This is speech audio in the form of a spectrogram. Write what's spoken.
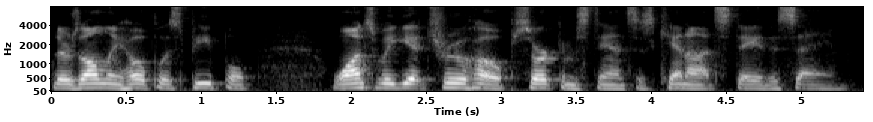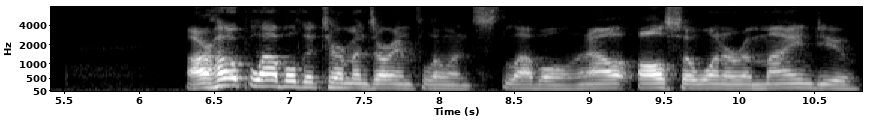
there's only hopeless people. Once we get true hope, circumstances cannot stay the same. Our hope level determines our influence level. And I also want to remind you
